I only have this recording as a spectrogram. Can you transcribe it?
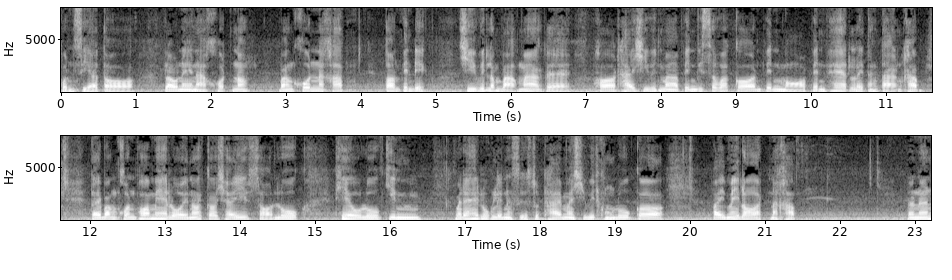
ผลเสียต่อเราในอนาคตเนาะบางคนนะครับ ตอนเป็นเด็กชีวิตลำบากมาก แต่พอท้ายชีวิตมาเป็นวิศวกร เป็นหมอเป็นแพทย์อะไรต่างๆครับ แต่บางคนพ่อแม่รวยเนาะก็ใช้สอนลูก เที่ยวลูกกิน ไม่ได้ให้ลูกเรียนหนังสือสุดท้ายมาชีวิตของลูกก็ไปไม่รอดนะครับดังนั้น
